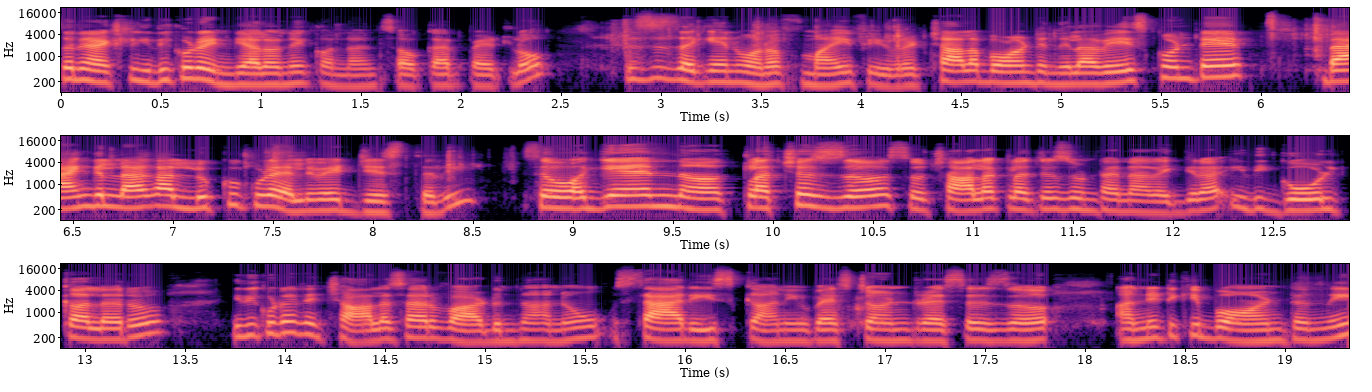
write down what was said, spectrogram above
సో నేను యాక్చువల్లీ ఇది కూడా ఇండియాలోనే కొన్నాను సౌకార్పేటలో. This is again one of my favourite చాలా బాగుంటుంది. ఇలా వేసుకుంటే బ్యాంగిల్ లాగా ఆ లుక్ కూడా ఎలివేట్ చేస్తుంది. సో అగైన్ క్లచెస్ సో చాలా క్లచెస్ ఉంటాయి నా దగ్గర. ఇది గోల్డ్ కలర్. ఇది కూడా నేను చాలాసార్లు వాడున్నాను. శారీస్ కానీ వెస్టర్న్ డ్రెస్సెస్ uh, అన్నిటికీ బాగుంటుంది.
